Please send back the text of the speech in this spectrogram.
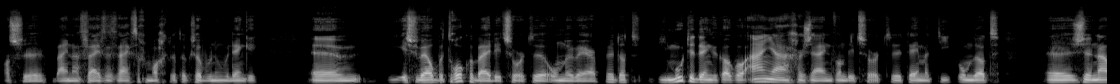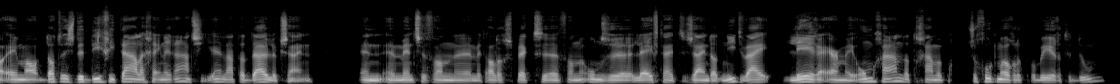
als uh, bijna 55 mag ik dat ook zo benoemen, denk ik, uh, die is wel betrokken bij dit soort uh, onderwerpen. Dat, die moeten denk ik ook wel aanjager zijn van dit soort thematiek, omdat ze nou eenmaal, dat is de digitale generatie, hè? laat dat duidelijk zijn. En mensen van, met alle respect van onze leeftijd zijn dat niet. Wij leren ermee omgaan. Dat gaan we zo goed mogelijk proberen te doen.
